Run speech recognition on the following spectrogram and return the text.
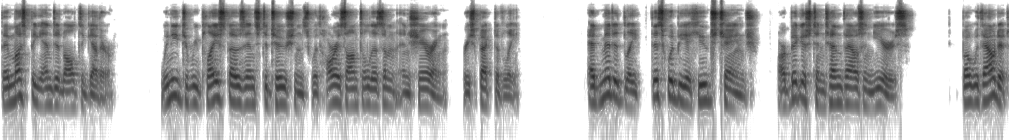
They must be ended altogether. We need to replace those institutions with horizontalism and sharing, respectively. Admittedly, this would be a huge change, our biggest in 10,000 years. But without it,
